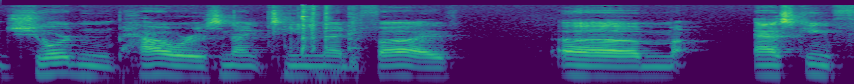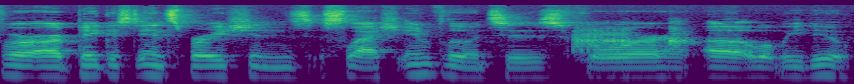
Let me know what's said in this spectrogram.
Jordan Powers, 1995, um, asking for our biggest inspirations slash influences for uh, what we do.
